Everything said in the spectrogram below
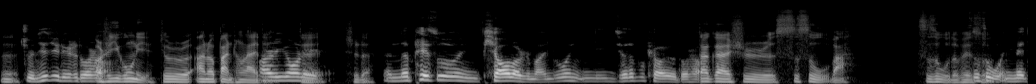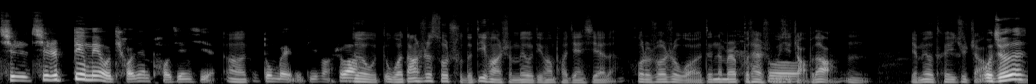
嗯，准确距离是多少？二十一公里，就是按照半程来的。二十一公里，是的。嗯，那配速你飘了是吗？如果你觉得不飘有多少？大概是四四五吧，四四五的配速。四四五，你们其实其实并没有条件跑间歇。呃，东北的地方是吧？对，我我当时所处的地方是没有地方跑间歇的，或者说是我对那边不太熟悉，找不到。嗯。也没有特意去找，我觉得，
